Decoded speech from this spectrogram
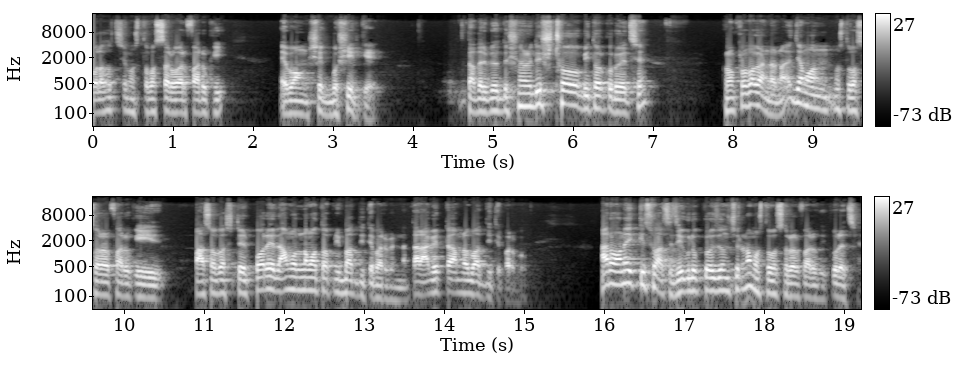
বলা হচ্ছে মোস্তফা সরোয়ার ফারুকি এবং শেখ বশিরকে। তাদের বিরুদ্ধে সুনির্দিষ্ট বিতর্ক রয়েছে। কোনো প্রভাকাণ্ডা নয়, যেমন মোস্তফা সরোয়ার ফারুকি পাঁচ অগস্টের পরের আমল নামা তো আপনি বাদ দিতে পারবেন না, তার আগেরটা আমরা বাদ দিতে পারব। আরও অনেক কিছু আছে যেগুলো প্রয়োজন ছিল না মোস্তফা সরোয়ার ফারুকি করেছেন।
